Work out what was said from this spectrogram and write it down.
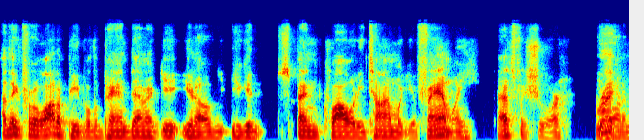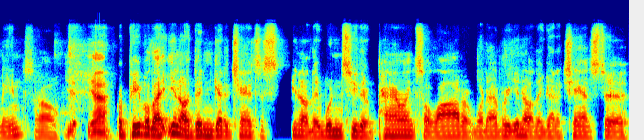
I think for a lot of people, the pandemic, you, you know, you could spend quality time with your family. That's for sure. You Right. know what I mean? So Yeah, for people that, you know, didn't get a chance to, you know, they wouldn't see their parents a lot or whatever, you know, they got a chance to,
